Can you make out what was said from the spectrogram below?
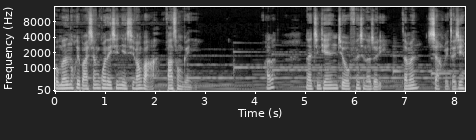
我们会把相关的一些练习方法发送给你。好了，那今天就分享到这里，咱们下回再见。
